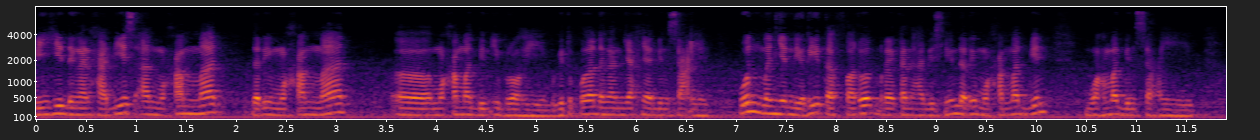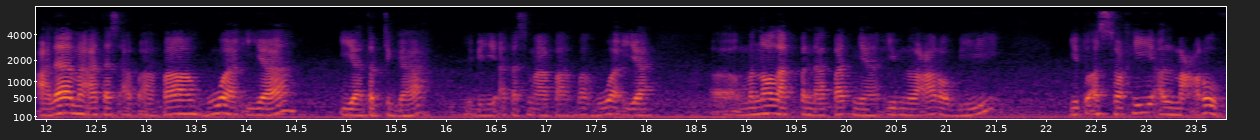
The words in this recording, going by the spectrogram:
bihi dengan hadis an Muhammad dari Muhammad uh, Muhammad bin Ibrahim. Begitu pula dengan Yahya bin Sa'id pun menyendiri tafarud meriwayatkan hadis ini dari Muhammad bin Muhammad bin Sa'id. Alama atas apa-apa huwa ia ia tercegah jadi atas apa? Bahwa ia e, menolak pendapatnya Ibnu Arabi itu as-sahih al-ma'ruf.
